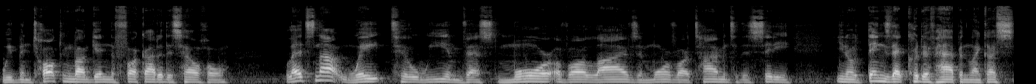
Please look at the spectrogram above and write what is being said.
We've been talking about getting the fuck out of this hellhole. Let's not wait till we invest more of our lives and more of our time into the city. You know, things that could have happened, like us,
